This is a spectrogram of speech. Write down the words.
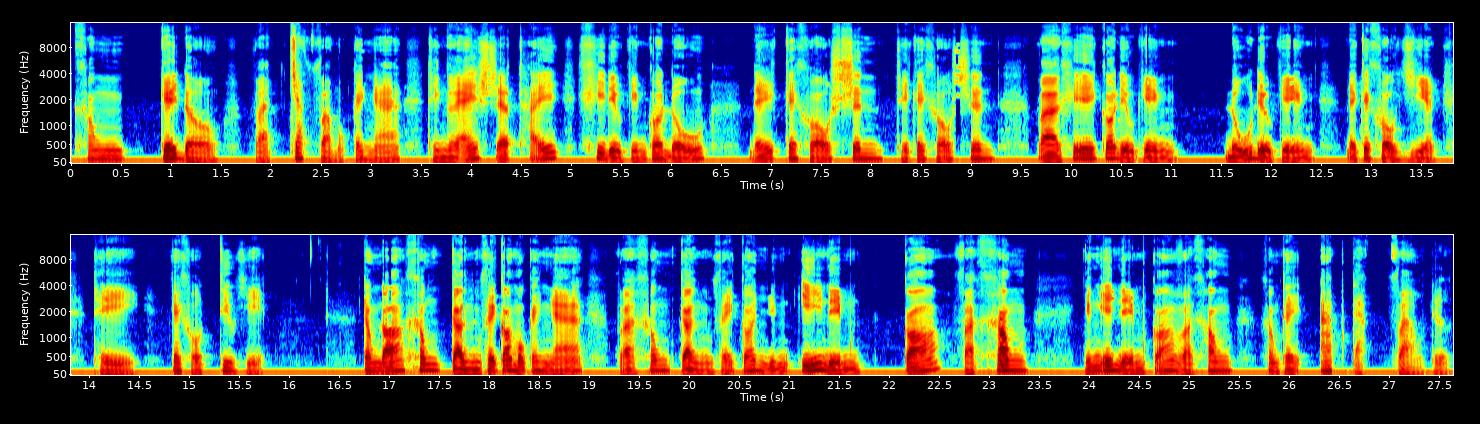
không kế độ và chấp vào một cái ngã, thì người ấy sẽ thấy khi điều kiện có đủ để cái khổ sinh thì cái khổ sinh, và khi có điều kiện, đủ điều kiện để cái khổ diệt thì cái khổ tiêu diệt. Trong đó không cần phải có một cái ngã và không cần phải có những ý niệm có và không. Những ý niệm có và không không thể áp đặt vào được.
